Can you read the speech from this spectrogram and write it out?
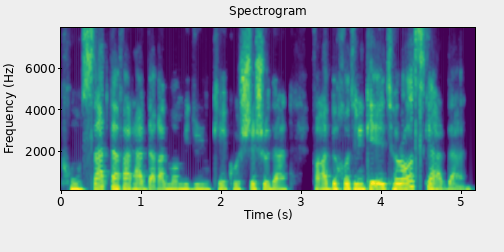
500 نفر حداقل ما می‌دونیم که کشته شدن فقط به خاطر اینکه اعتراض کردن.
